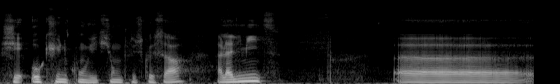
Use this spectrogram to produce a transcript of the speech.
j'ai aucune conviction plus que ça. À la limite, euh,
